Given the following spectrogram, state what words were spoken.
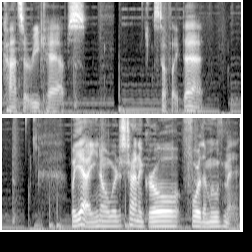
concert recaps, stuff like that. But yeah, you know, we're just trying to grow for the movement.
